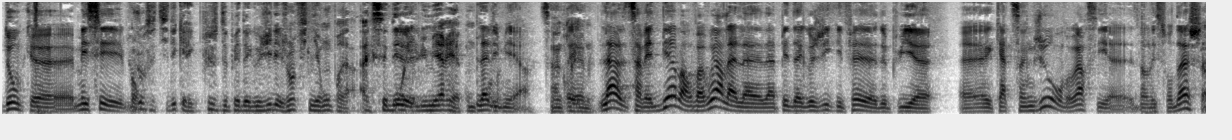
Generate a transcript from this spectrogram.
Donc, euh, mais c'est toujours cette idée qu'avec plus de pédagogie, les gens finiront par accéder à la lumière et à comprendre. La lumière, c'est incroyable. Là, ça va être bien. Bah, on va voir la, pédagogie qu'il fait depuis. Euh, 4-5 euh, jours. On va voir si euh, dans les sondages. Ça...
